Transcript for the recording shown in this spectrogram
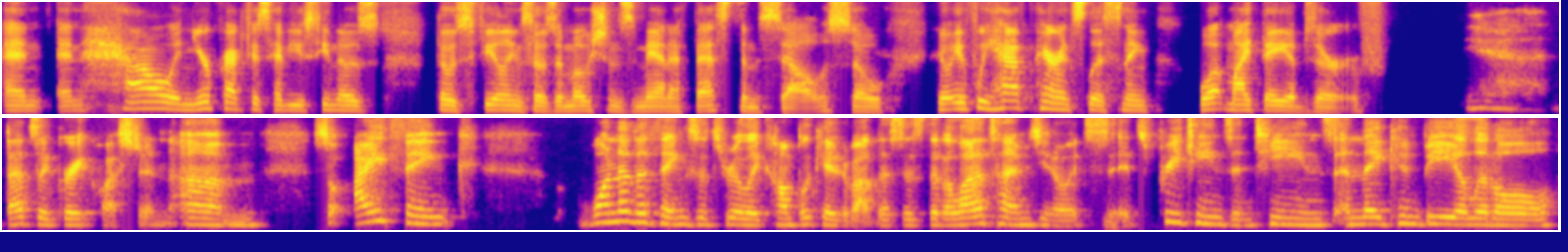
and and how in your practice have you seen those those feelings, those emotions manifest themselves? So, you know, if we have parents listening, what might they observe? Yeah, that's a great question. Um, so I think one of the things that's really complicated about this is that a lot of times, you know, it's it's preteens and teens, and they can be a little,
